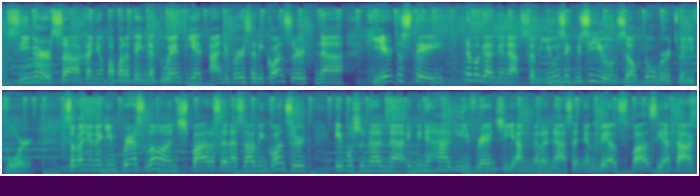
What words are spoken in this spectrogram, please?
ang singer sa kanyang paparating na 20th anniversary concert na Here to Stay na magaganap sa Music Museum sa October 24. Sa kanyang naging press launch para sa nasabing concert, emosyonal na ibinahagi ni Frenchie ang naranasan niyang Bell's palsy attack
